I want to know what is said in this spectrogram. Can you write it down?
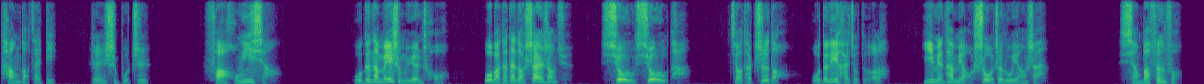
躺倒在地，人事不知。法红一想，我跟他没什么冤仇，我把他带到山上去，羞辱羞辱他，叫他知道我的厉害就得了，以免他藐视我这陆阳山。想罢吩咐，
